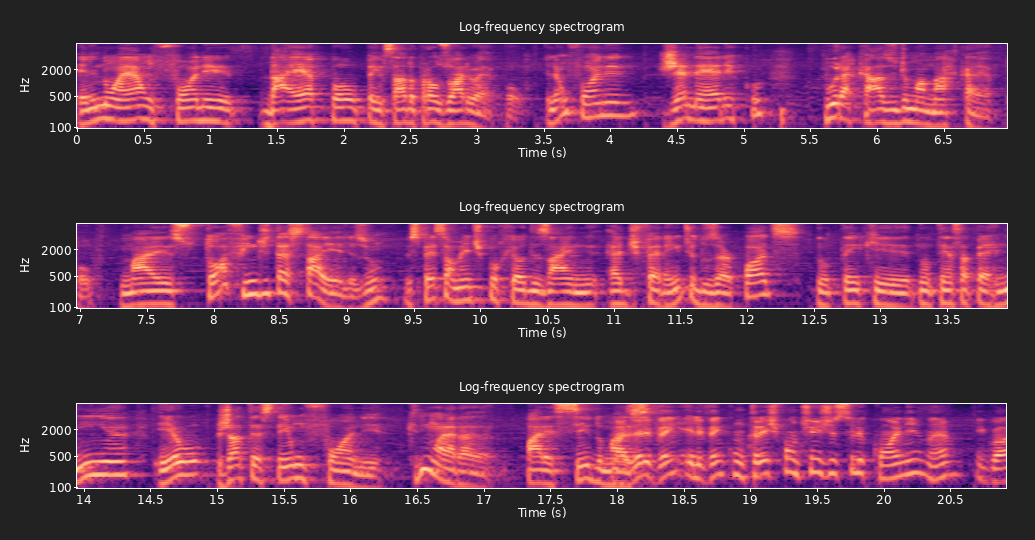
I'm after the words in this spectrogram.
ele não é um fone da Apple pensado para usuário Apple. É um fone genérico, por acaso de uma marca Apple. Mas tô afim de testar eles, viu? Especialmente porque o design é diferente dos AirPods, não tem que não tem essa perninha. Eu já testei um fone que não era parecido, mas... mas ele vem, ele vem com três pontinhos de silicone, né? Igual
